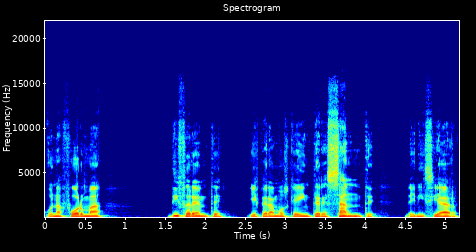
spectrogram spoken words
una forma diferente y esperamos que interesante de iniciar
